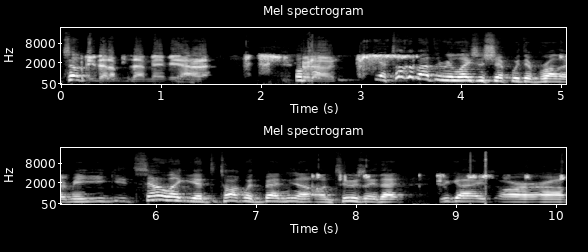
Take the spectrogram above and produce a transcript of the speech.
So leave that up to them, maybe. I don't know. Well, Who knows? Yeah, talk about the relationship with your brother. I mean, you, it sounded like you had to talk with Ben you know, on Tuesday that you guys are um,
